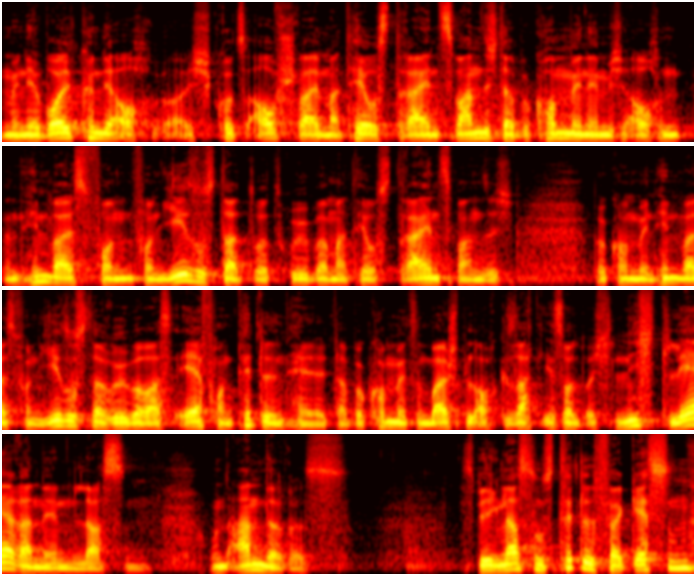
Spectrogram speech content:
Und wenn ihr wollt, könnt ihr auch euch kurz aufschreiben, Matthäus 23, da bekommen wir nämlich auch einen Hinweis von, von Jesus darüber, Matthäus 23 bekommen wir einen Hinweis von Jesus darüber, was er von Titeln hält. Da bekommen wir zum Beispiel auch gesagt, ihr sollt euch nicht Lehrer nennen lassen und anderes. Deswegen lasst uns Titel vergessen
